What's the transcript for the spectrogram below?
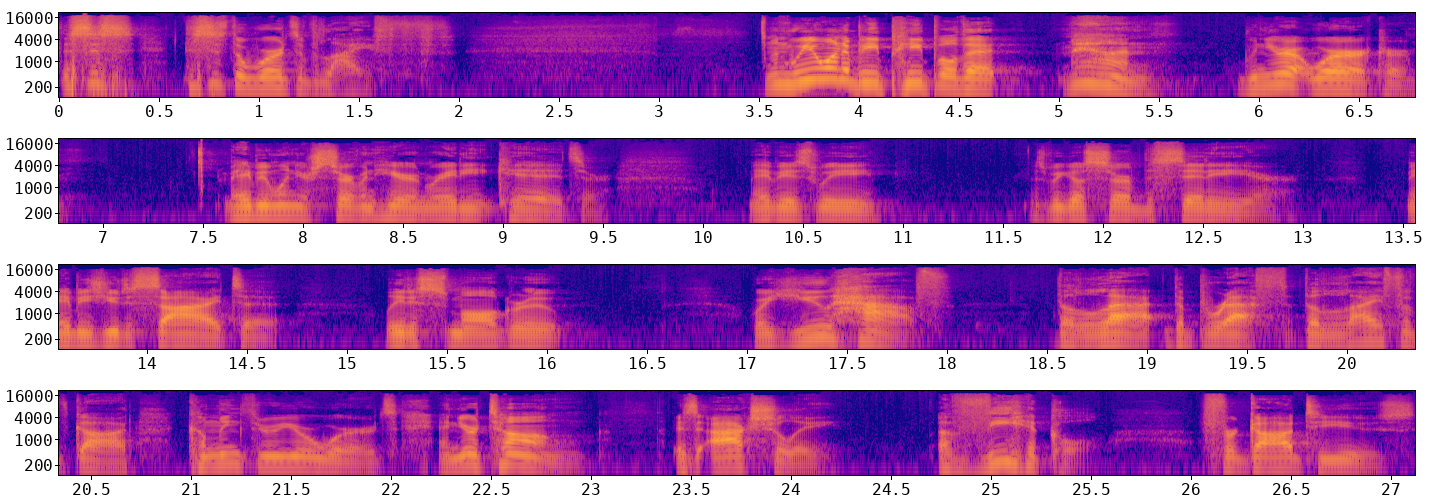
this is, this is the words of life. And we want to be people that, man, when you're at work or Maybe when you're serving here in Radiant Kids, or maybe as we as we go serve the city, or maybe as you decide to lead a small group, where you have the, la- the breath, the life of God coming through your words, and your tongue is actually a vehicle for God to use.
